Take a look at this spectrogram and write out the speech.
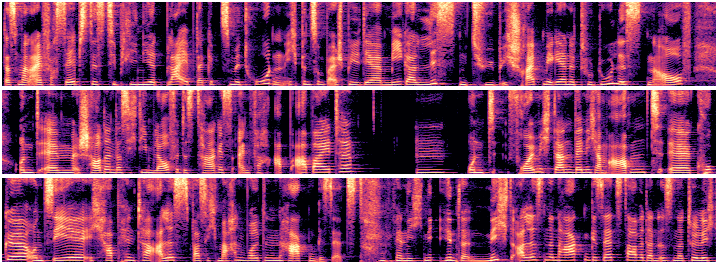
dass man einfach selbstdiszipliniert bleibt. Da gibt es Methoden. Ich bin zum Beispiel der Mega-Listentyp. Ich schreibe mir gerne To-Do-Listen auf und ähm, schaue dann, dass ich die im Laufe des Tages einfach abarbeite mm, und freue mich dann, wenn ich am Abend äh, gucke und sehe, ich habe hinter alles, was ich machen wollte, einen Haken gesetzt. wenn ich hinter nicht alles einen Haken gesetzt habe, dann ist es natürlich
